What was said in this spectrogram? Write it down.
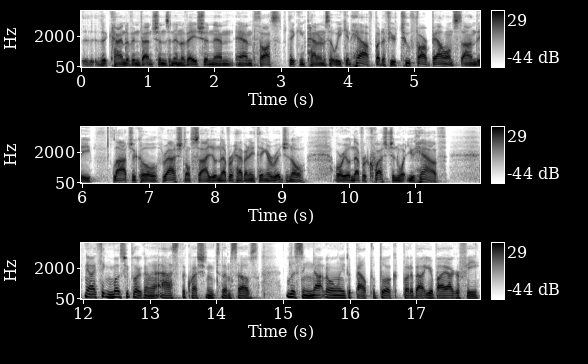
the kind of inventions and innovation and, and thoughts, thinking patterns that we can have. But if you're too far balanced on the logical, rational side, you'll never have anything original or you'll never question what you have. Now, I think most people are going to ask the question to themselves, listening not only about the book, but about your biography.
